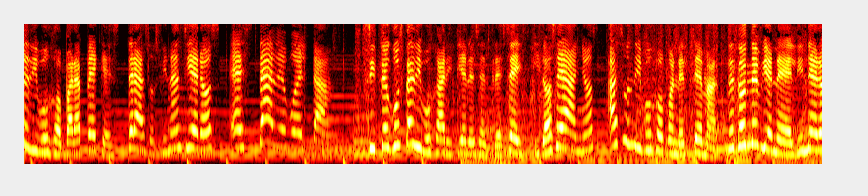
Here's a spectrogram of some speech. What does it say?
de dibujo para peques, trazos financieros, está de vuelta. Si te gusta dibujar y tienes entre 6 y 12 años, haz un dibujo con el tema de dónde viene el dinero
